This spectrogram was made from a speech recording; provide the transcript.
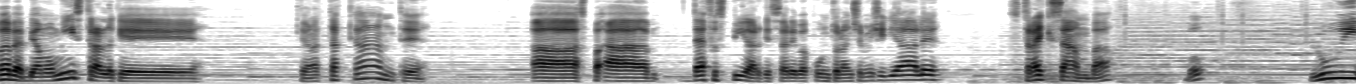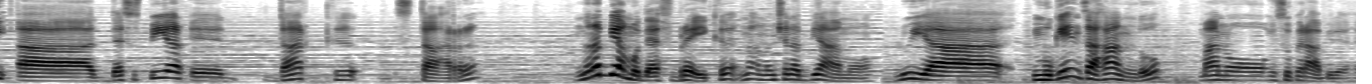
Poi vabbè abbiamo Mistral che che è un attaccante, a, a Death Spear che sarebbe appunto lancia micidiale, Strike Samba, boh. lui ha Death Spear e Dark Star. Non abbiamo Death Break? No, non ce l'abbiamo. Lui ha Mugenza Hando, mano insuperabile.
